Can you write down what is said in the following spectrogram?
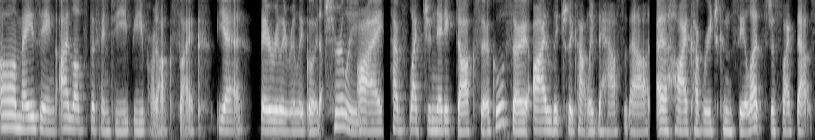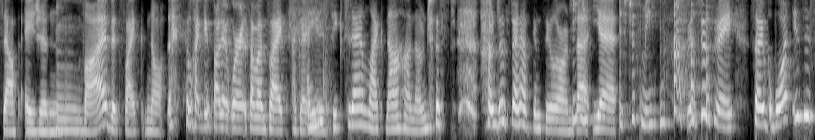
Oh, amazing. I love the Fenty beauty products. Like, yeah, they're really, really good. Truly. I have like genetic dark circles, so I literally can't leave the house without a high coverage concealer. It's just like that South Asian Mm. vibe. It's like not like if I don't wear it, someone's like, "Are you. you sick today?" I'm like, "Nah, hun, I'm just, I'm just don't have concealer on." But yeah, It's just me. it's just me. So, what is this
